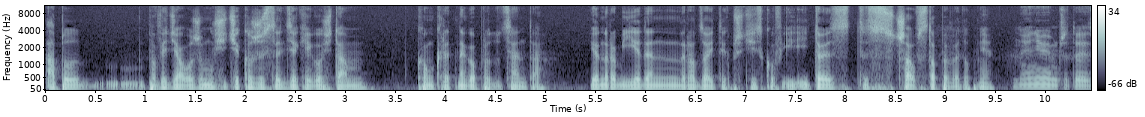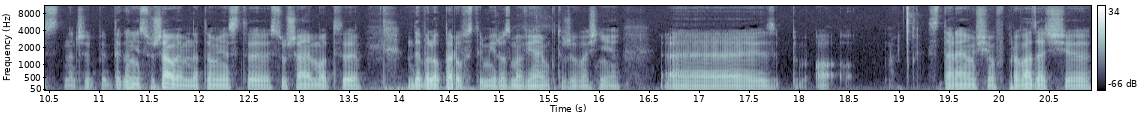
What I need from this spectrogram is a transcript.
Apple, powiedziało, że musicie korzystać z jakiegoś tam konkretnego producenta. I on robi jeden rodzaj tych przycisków i, i to jest strzał w stopę według mnie. No ja nie wiem, czy to jest, znaczy tego nie słyszałem, natomiast e, słyszałem od e, deweloperów, z którymi rozmawiałem, którzy właśnie starają się wprowadzać e,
